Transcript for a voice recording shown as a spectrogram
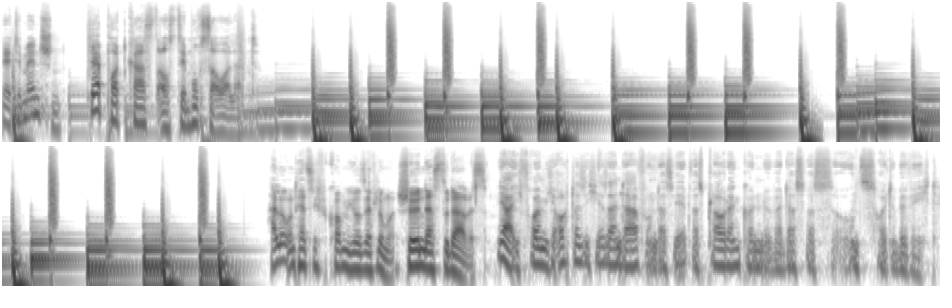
Nette Menschen, der Podcast aus dem Hochsauerland. Hallo und herzlich willkommen, Josef Lumme. Schön, dass du da bist. Ja, ich freue mich auch, dass ich hier sein darf und dass wir etwas plaudern können über das, was uns heute bewegt.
